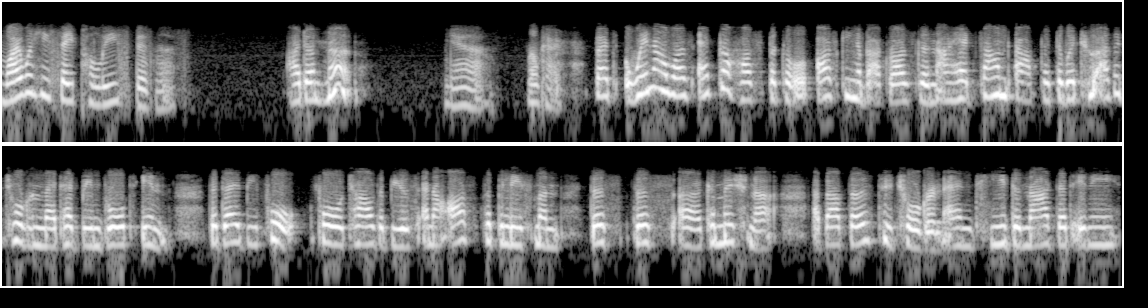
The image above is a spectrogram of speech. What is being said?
Why would he say police business? I don't know. Yeah. Okay. But when I was at the hospital asking about Rosalind, I had found out that there were two other children that had been brought in the day before for child abuse, and I asked the policeman, this this uh, commissioner, about those two children, and he denied that any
